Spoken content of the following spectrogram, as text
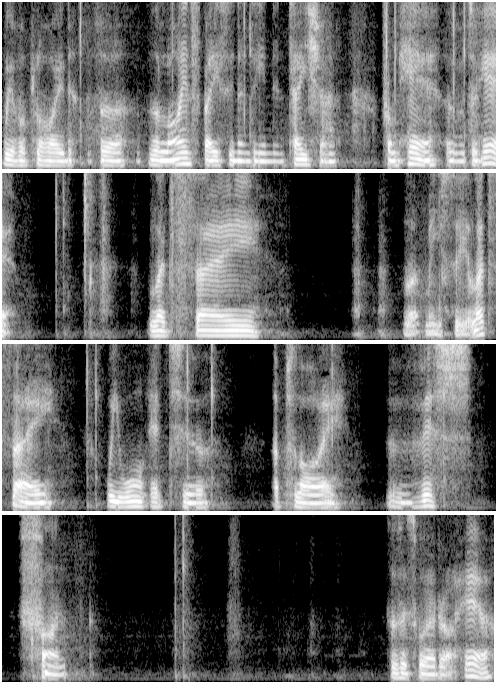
we have applied the, the line spacing and the indentation from here over to here. Let's say, let me see, let's say we wanted to apply this font to this word right here.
